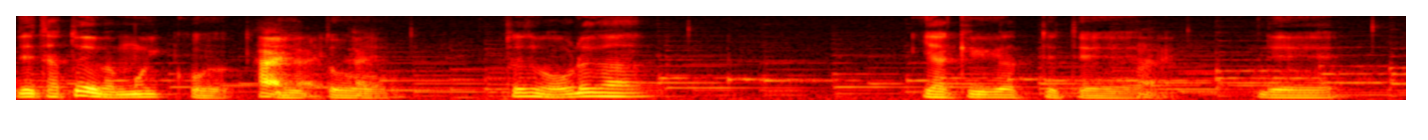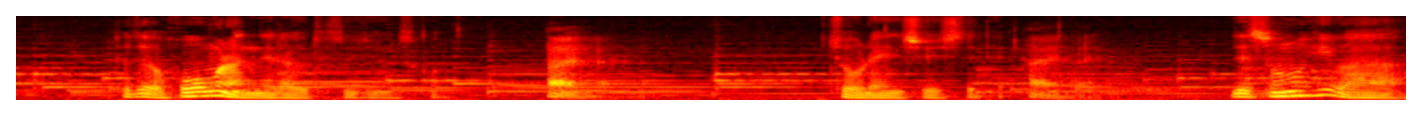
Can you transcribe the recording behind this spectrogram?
で例えばもう一個言うと、はいはいはい。例えば俺が野球やってて、はい。で例えばホームラン狙うとするじゃないですか。はい超練習してて。はいはいでその日は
